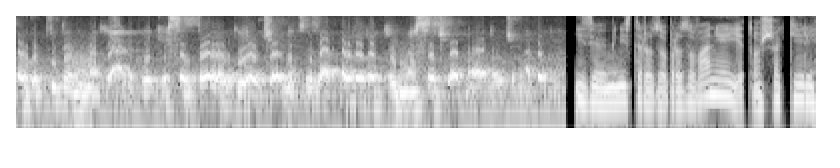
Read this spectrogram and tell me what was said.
подготвителни материјали кои ќе се дел од тие учебници за првото три месеци од новата учебна година. Изјави министерот за образование Јетон Шакири.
